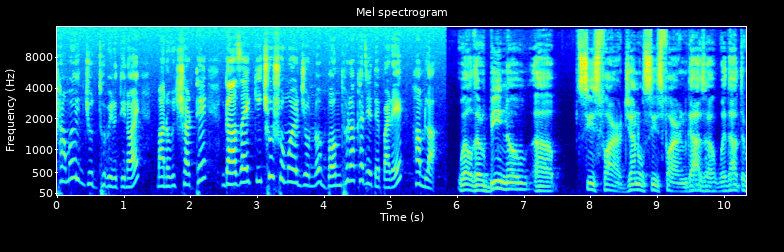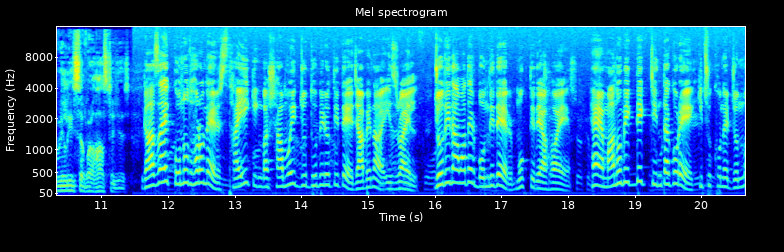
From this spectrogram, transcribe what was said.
সাময়িক যুদ্ধবিরতি নয় মানবিক স্বার্থে গাজায় কিছু সময়ের জন্য বন্ধ রাখা যেতে পারে হামলা। Well, there'll be no uh, ceasefire, general ceasefire in Gaza without the release of our hostages. গাজায় কোনো ধরনের স্থায়ী কিংবা সাময়িক যুদ্ধবিরতিতে যাবে না ইসরায়েল যদি না আমাদের বন্দীদের মুক্তি দেয়া হয়। হ্যাঁ মানবিক দিক চিন্তা করে কিছুক্ষণের জন্য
